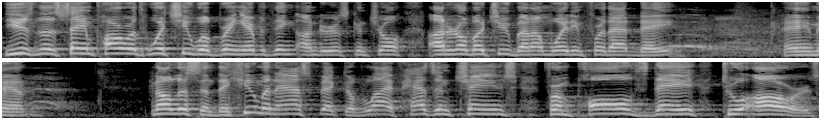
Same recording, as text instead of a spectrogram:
using the same power with which he will bring everything under his control. I don't know about you, but I'm waiting for that day. Amen. Now, listen, the human aspect of life hasn't changed from Paul's day to ours.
